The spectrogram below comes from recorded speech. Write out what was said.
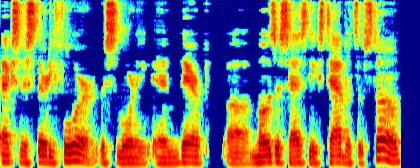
Exodus 34 this morning, and there uh, Moses has these tablets of stone.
